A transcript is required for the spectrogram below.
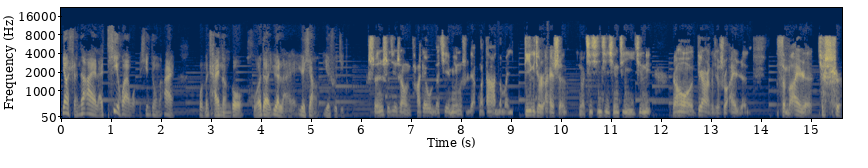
让神的爱来替换我们心中的爱，我们才能够活得越来越像耶稣基督。神实际上他给我们的诫命是两个大的嘛，第一个就是爱神，要？尽心尽性尽意尽力，然后第二个就是说爱人，怎么爱人？就是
